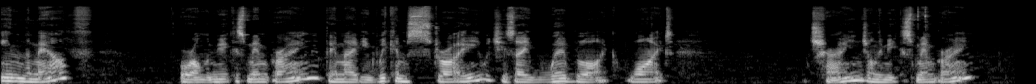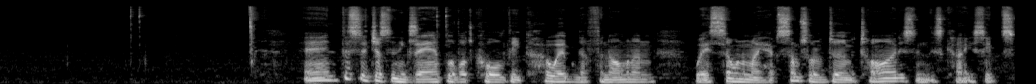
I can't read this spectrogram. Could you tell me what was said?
In the mouth or on the mucous membrane, there may be Wickham striae, which is a web-like white change on the mucous membrane. And this is just an example of what's called the Koebner phenomenon, where someone may have some sort of dermatitis, in this case it's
